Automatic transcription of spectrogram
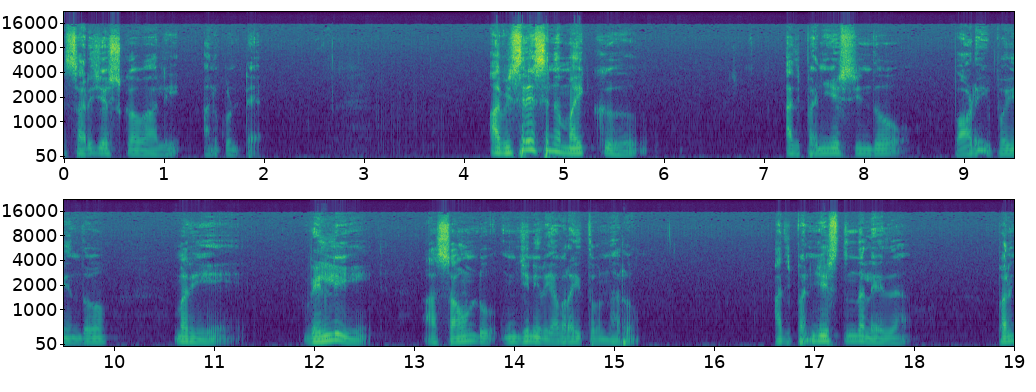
సరి చేసుకోవాలి అనుకుంటే ఆ విసిరేసిన మైక్ అది పనిచేసిందో పాడైపోయిందో మరి వెళ్ళి ఆ సౌండ్ ఇంజనీర్ ఎవరైతే ఉన్నారో అది పనిచేస్తుందా లేదా? పని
